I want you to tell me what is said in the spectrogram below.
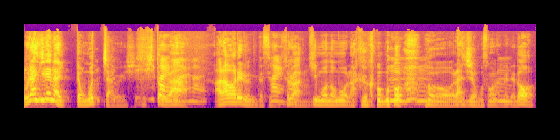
裏切れないって思っちゃう人が現れるんですよ。それは着物も落語も、うんうん。おラジオもそうなんだけど、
